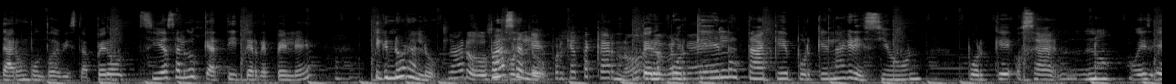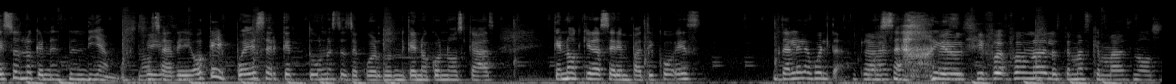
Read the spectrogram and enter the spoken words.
dar un punto de vista. Pero si es algo que a ti te repele, ignóralo. Claro, o sea, pásalo. ¿por qué, ¿por qué atacar, no? Pero ¿por qué? qué el ataque? ¿Por qué la agresión? Porque, o sea, no, eso es lo que no entendíamos, ¿no? Sí, o sea, sí. de, ok, puede ser que tú no estés de acuerdo, que no conozcas, que no quieras ser empático, es darle la vuelta. Claro. O sea, pero sí, fue, fue uno de los temas que más nos,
